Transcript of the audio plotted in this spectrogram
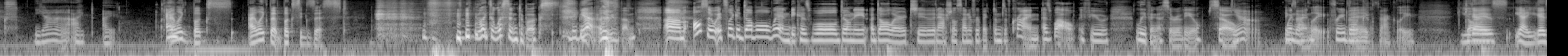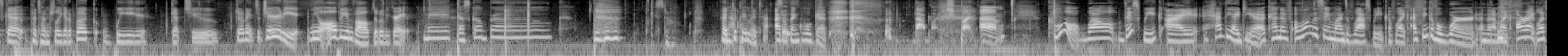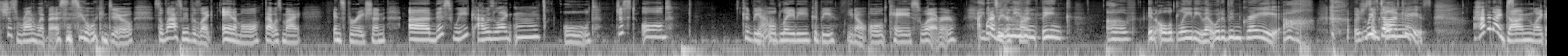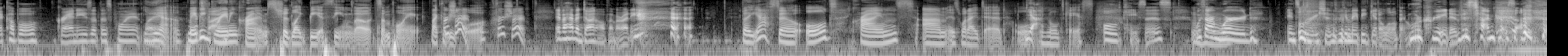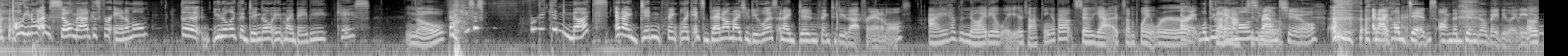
books. Yeah, I, I, I like books. I like that books exist. you like to listen to books. Maybe Yeah. not read them. Um, also, it's like a double win because we'll donate a dollar to the National Center for Victims of Crime as well if you're leaving us a review. So Yeah, Win-win. exactly. Free book. Exactly. You Dollar. guys, yeah, you guys get potentially get a book. We get to donate to charity, and you'll all be involved. It'll be great. make us go broke. Please don't. I have to pay my taxes. I don't think we'll get that much, but um, cool. Well, this week I had the idea, kind of along the same lines of last week, of like I think of a word, and then I'm like, all right, let's just run with this and see what we can do. So last week was like animal. That was my inspiration. Uh, this week I was like, mm, old, just old. Could be an old lady, could be you know old case, whatever. I whatever didn't even think of an old lady. That would have been great. Oh, I was just We've like done- old case. Haven't I done like a couple grannies at this point. Like, yeah, maybe granny crimes should like be a theme though at some point. That could for be sure, cool. for sure. If I haven't done all of them already. But yeah, so old crimes um, is what I did. Old, Yeah. an old case. Old cases. With our word inspirations, we can maybe get a little bit more creative as time goes on. oh, you know what? I'm so mad because for animal, the you know like the dingo ate my baby case. No. That case is freaking nuts, and I didn't think like it's been on my to do list, and I didn't think to do that for animals. I have no idea what you're talking about. So yeah, at some point we're All right, we'll do gonna have to animals do- round two, and I call dibs on the dingo baby lady. Okay.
